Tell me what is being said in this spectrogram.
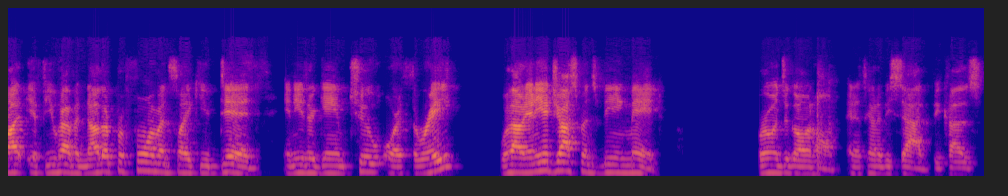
But if you have another performance like you did in either game two or three, without any adjustments being made, Bruins are going home, and it's going to be sad because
